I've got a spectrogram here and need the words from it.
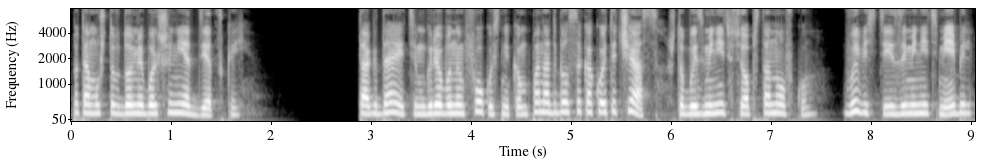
потому что в доме больше нет детской. Тогда этим грёбаным фокусникам понадобился какой-то час, чтобы изменить всю обстановку, вывести и заменить мебель,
